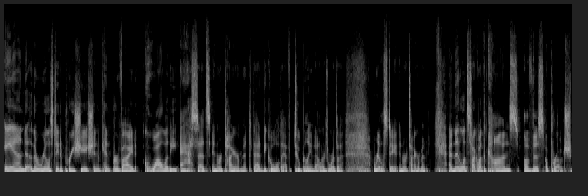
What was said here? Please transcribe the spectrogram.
And the real estate appreciation can provide quality assets in retirement. That'd be cool to have $2 million worth of real estate in retirement. And then let's talk about the cons of this approach.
